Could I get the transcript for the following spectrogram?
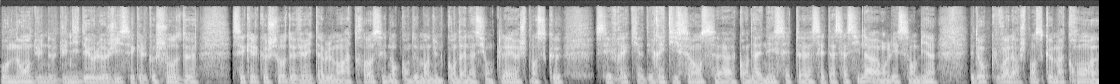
au nom d'une, d'une idéologie, c'est quelque chose de, c'est quelque chose de véritablement atroce. Et donc, on demande une condamnation claire. Et je pense que c'est vrai qu'il y a des réticences à condamner cet, cet assassinat. On les sent bien. Et donc, voilà, je pense que Macron,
